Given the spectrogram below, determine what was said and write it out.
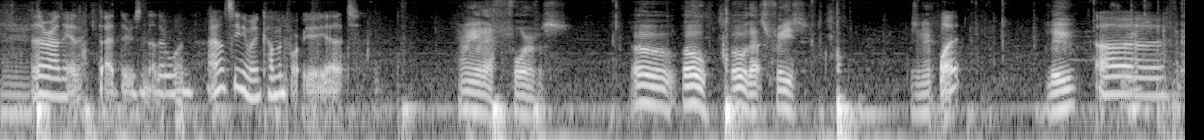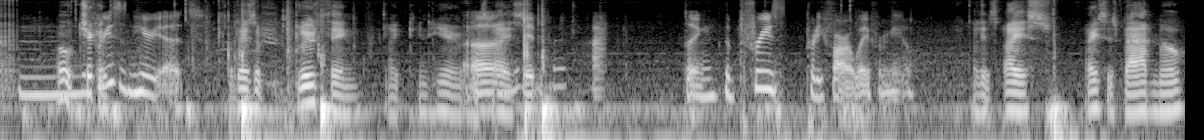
And Uh, then around the other side, there's another one. I don't see anyone coming for you yet. how many are there? Four of us. Oh, oh, oh, that's freeze. Isn't it? What? Blue? Uh, mm, Oh, chicken. freeze isn't here yet. But there's a blue thing, like, in here. and It's Uh, ice. it, I- thing. The freeze pretty far away from you. Well, it's ice. Ice is bad, no?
